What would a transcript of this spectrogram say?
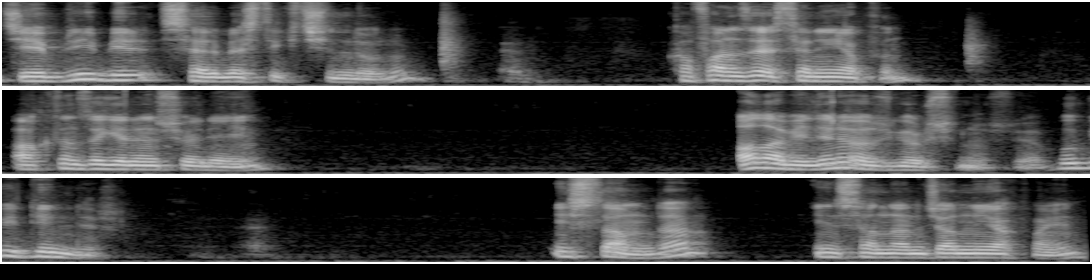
Cebri bir serbestlik içinde olun. Kafanıza eseni yapın. Aklınıza geleni söyleyin. Alabildiğine özgürsünüz diyor. Bu bir dindir. İslam'da insanların canını yakmayın.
